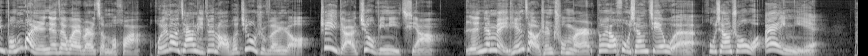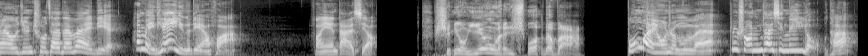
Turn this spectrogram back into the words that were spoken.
你甭管人家在外边怎么花，回到家里对老婆就是温柔，这点就比你强。人家每天早晨出门都要互相接吻，互相说我爱你。潘友军出差在外地，还每天一个电话。方言大笑。是用英文说的吧？甭管用什么文，这说明他心里有他。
